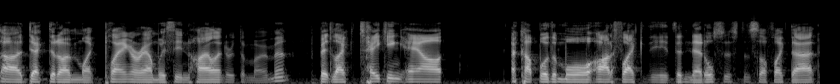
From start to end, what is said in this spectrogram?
uh, deck that I'm like playing around with in Highlander at the moment, but like taking out a couple of the more artifact like the the Nettlecyst and stuff like that,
